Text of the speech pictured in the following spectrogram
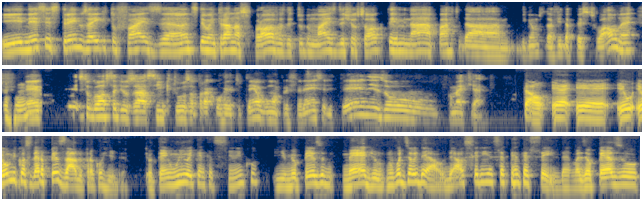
E nesses treinos aí que tu faz, é, antes de eu entrar nas provas e tudo mais, deixa eu só terminar a parte da, digamos, da vida pessoal, né? Uhum. É, se tu gosta de usar assim que tu usa para correr, tu tem alguma preferência de tênis ou como é que é? Então, é, é eu, eu me considero pesado para corrida. Eu tenho 1,85 e o meu peso médio, não vou dizer o ideal, o ideal seria 76, né? Mas eu peso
